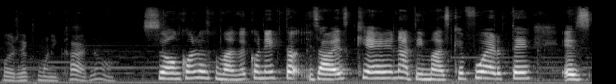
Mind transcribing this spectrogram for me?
poderse comunicar, ¿no? Son con los que más me conecto y sabes que Nati, más que fuerte es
